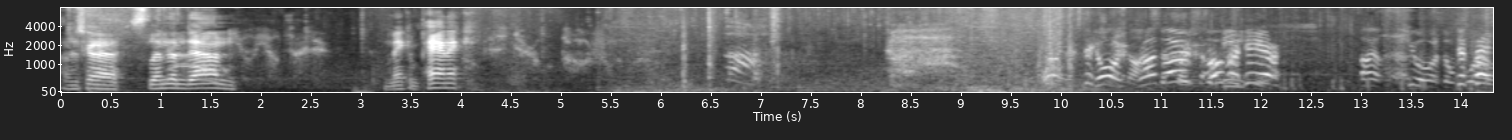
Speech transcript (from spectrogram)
I'm just gonna slim them down, Kill the outsider. make them panic. This terrible power from Brothers, over here! I'll cure the Defend world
